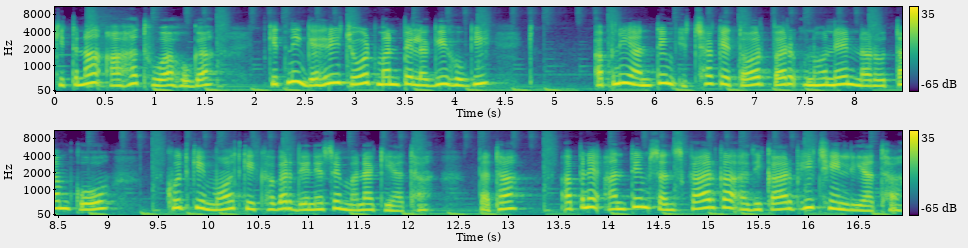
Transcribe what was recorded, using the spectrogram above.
कितना आहत हुआ होगा, कितनी गहरी चोट मन पे लगी होगी अपनी अंतिम इच्छा के तौर पर उन्होंने नरोत्तम को खुद की मौत की खबर देने से मना किया था, तथा अपने अंतिम संस्कार का अधिकार भी छीन लिया था।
